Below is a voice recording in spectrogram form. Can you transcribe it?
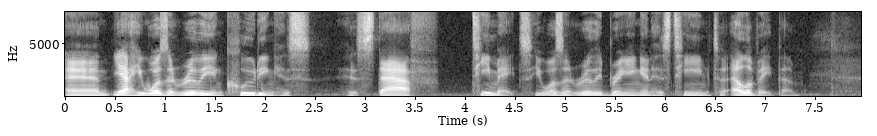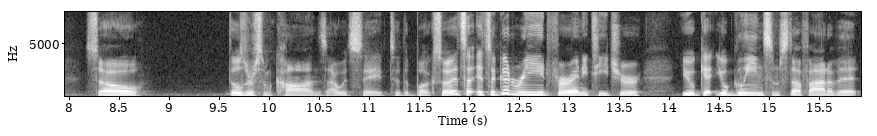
and yeah, he wasn't really including his his staff teammates. He wasn't really bringing in his team to elevate them. So those are some cons I would say to the book. So it's a, it's a good read for any teacher. You'll get you'll glean some stuff out of it.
